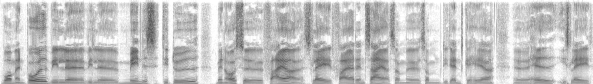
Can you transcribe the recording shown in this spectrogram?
hvor man både ville, øh, ville mindes de døde, men også øh, fejre slaget, fejre den sejr, som, øh, som de danske herrer øh, havde i slaget.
